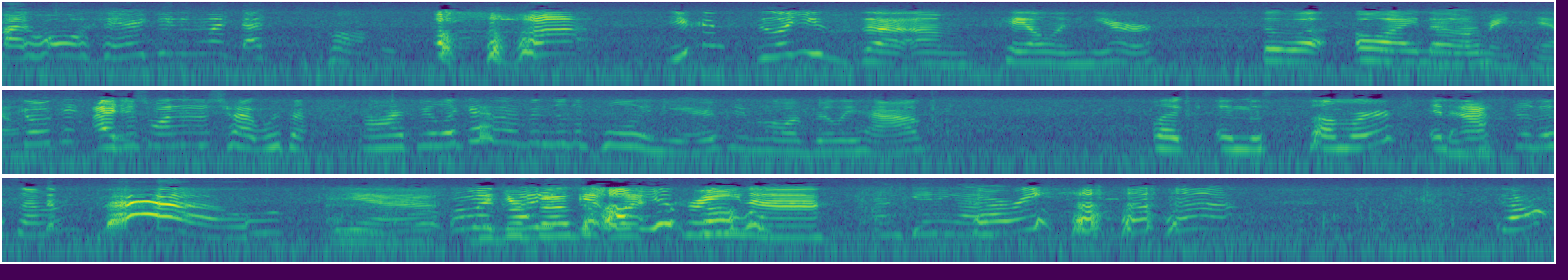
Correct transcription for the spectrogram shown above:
my whole hair getting wet, that's a problem. you can still use the um tail in here. The what? Oh, I know. mermaid tail. Go get. I just wanted to try it with her. Oh, I feel like I haven't been to the pool in years, even though I really have. Like in the summer and mm-hmm. after the summer. bow. Yeah. Oh my Did your God, boat you get wet, your. Karrina? I'm getting a. Hurry. Don't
